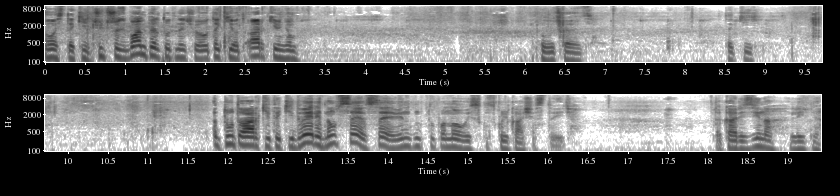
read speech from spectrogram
Ось такі, чуть щось бампер тут нічого, отакі от арки в ньому. Получається. Такі. Тут арки такі двері, ну все, все, він тупо новий з кулька ще стоїть. Така резина літня.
